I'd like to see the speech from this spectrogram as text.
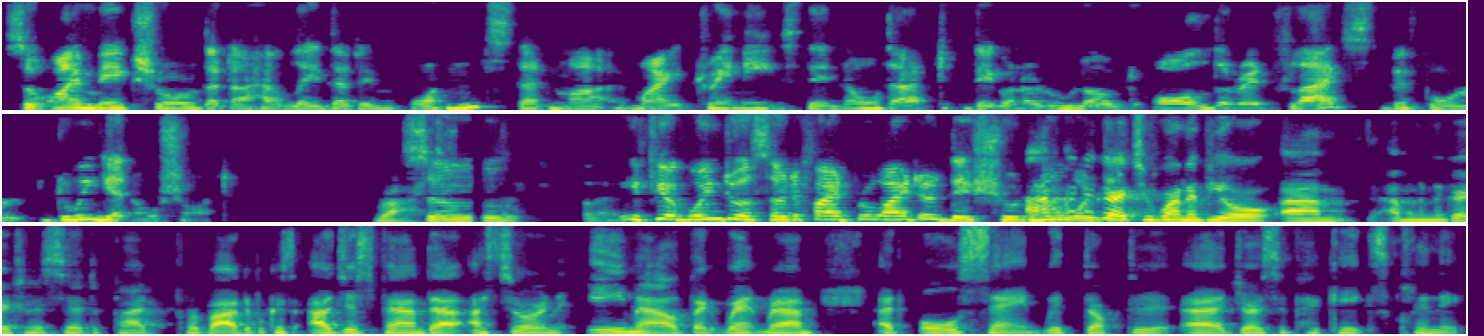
so I make sure that I have laid that importance that my my trainees they know that they're gonna rule out all the red flags before doing an O shot. Right. So if you're going to a certified provider, they should. I'm going to go to one of your. Um, I'm going to go to a certified provider because I just found out. I saw an email that went around at All Saint with Dr. Uh, Joseph Hakik's clinic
